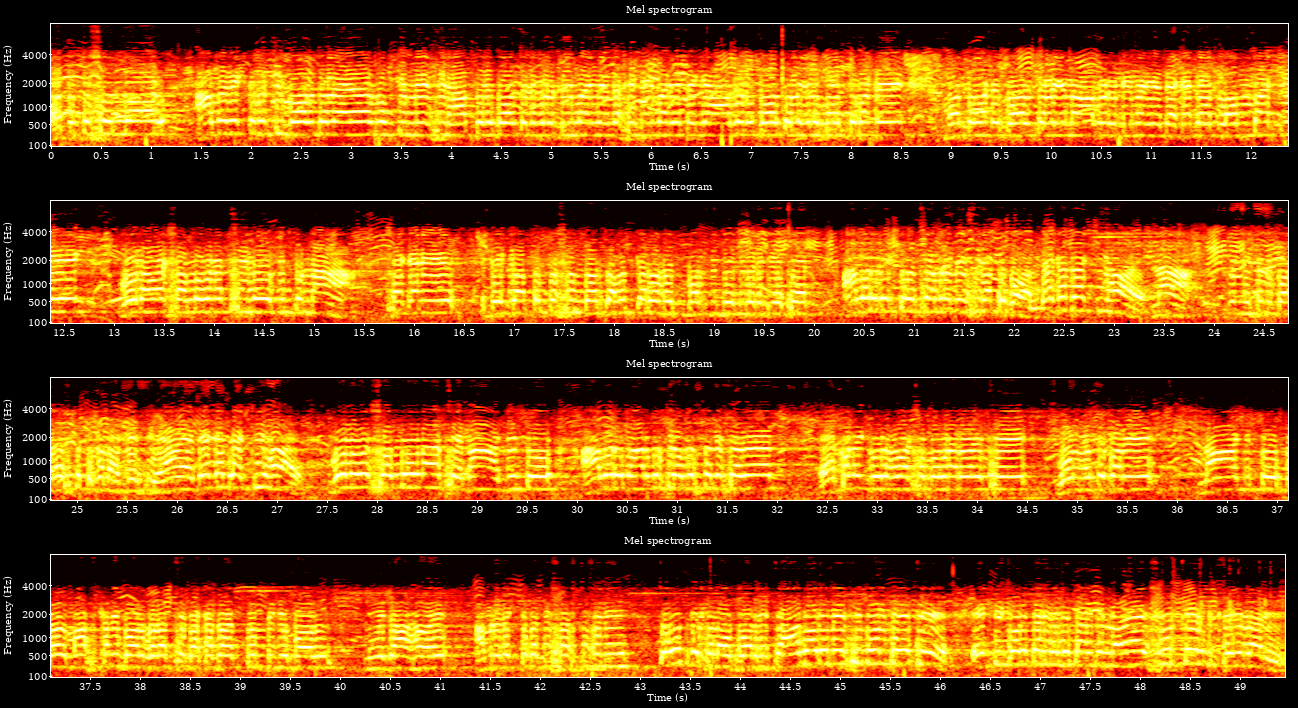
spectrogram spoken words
অত্যন্ত সুন্দর। আমরা দেখতে পাচ্ছি বল চলে এবং কি মেসির হাত ধরে বল চলে গেল ডিমারিয়া কাছে ডিমারিয়া থেকে আবারও বল চলে গেল মধ্যমাঠে মধ্যমাঠে বল চলে গেল আবারও ডিমারিয়া দেখা যাক লম্বা কিক গোল হওয়ার সম্ভাবনা ছিল কিন্তু না। সেখানে দেখে অত্যন্ত সুন্দর, চমৎকার ভাবে বল কিন্তু ডেলিভারি দিয়েছেন আবারও দেখতে পাচ্ছি আমরা মেসির হাতে বল। দেখা যাক কি হয়। না মেসিকে পরাস্ত মেসি। হ্যাঁ দেখা যাক কি হয়। গোল হওয়ার সম্ভাবনা আছে। না, কিন্তু আবারও মারমুখী অবস্থানে সেভেন। এখনই গোল হওয়ার সম্ভাবনা রয়েছে। গোল হতে পারে। না, কিন্তু মাঝখানে বল ঘোরাচ্ছে দেখা যাক কোন দিকে বল নিয়ে যাওয়া হয়। আমরা দেখতে পাচ্ছি ষষ্ঠ শ্রেণি। চমৎকার খেলা উপহার দিচ্ছে। আবারও মেসি বল পেয়েছে। একটি করতালি তার জন্য এই সুন্দর ডেলিভারি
